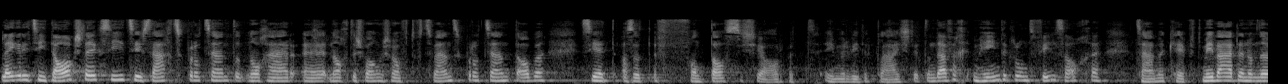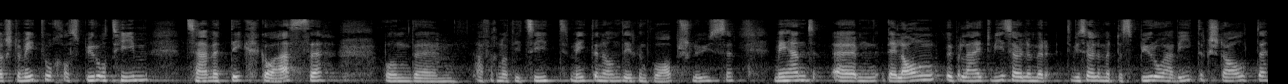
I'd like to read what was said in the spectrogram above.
längere Zeit angestellt gewesen, zuerst 60 Prozent und nachher, äh, nach der Schwangerschaft auf 20 Prozent aber Sie hat also eine fantastische Arbeit immer wieder geleistet und einfach im Hintergrund viele Sachen zusammengehabt. Wir werden am nächsten Mittwoch als Büroteam zusammen dick essen und ähm, einfach noch die Zeit miteinander irgendwo abschliessen. Wir haben ähm, dann lang überlegt, wie sollen wir, wie sollen wir das Büro auch weitergestalten,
